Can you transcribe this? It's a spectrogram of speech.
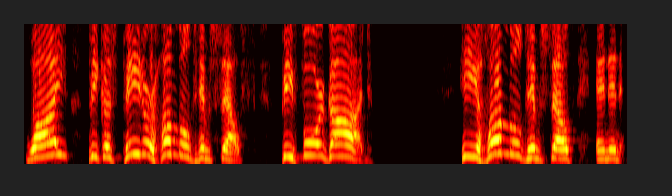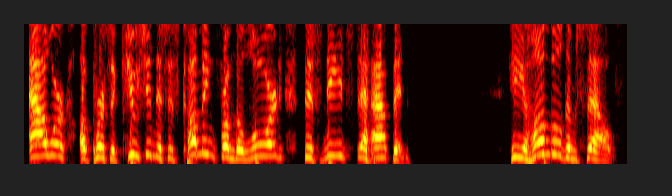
Why? Because Peter humbled himself before God. He humbled himself in an hour of persecution. This is coming from the Lord. This needs to happen. He humbled himself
